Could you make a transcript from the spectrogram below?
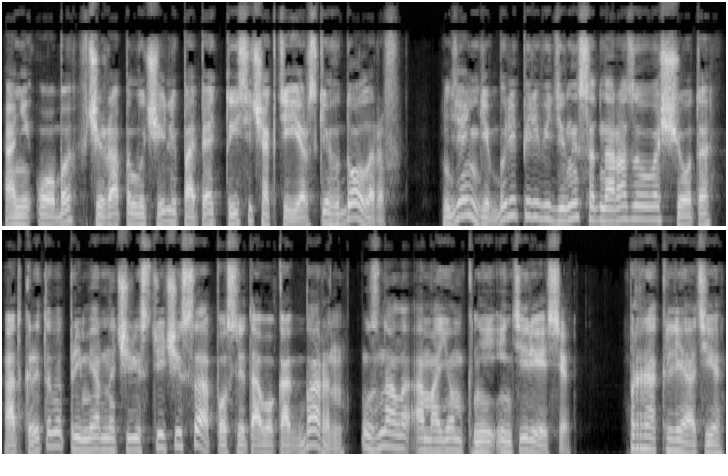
Они оба вчера получили по пять тысяч актиерских долларов. Деньги были переведены с одноразового счета, открытого примерно через три часа после того, как Барон узнала о моем к ней интересе. Проклятие.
